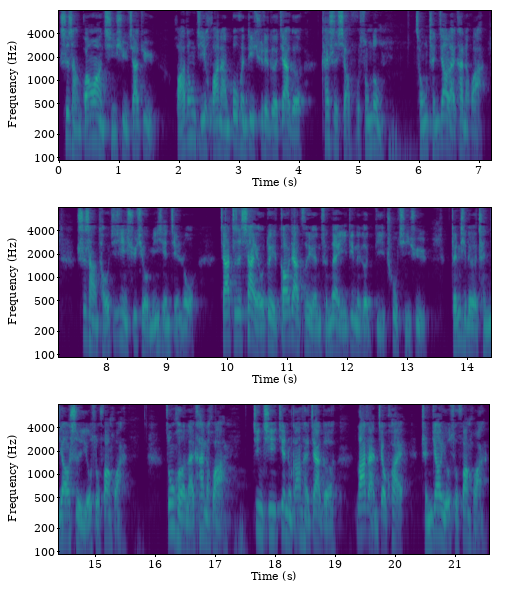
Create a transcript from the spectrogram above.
市场观望情绪加剧，华东及华南部分地区的一个价格开始小幅松动。从成交来看的话，市场投机性需求明显减弱，加之下游对高价资源存在一定的一个抵触情绪，整体的成交是有所放缓。综合来看的话，近期建筑钢材价格拉涨较快，成交有所放缓，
